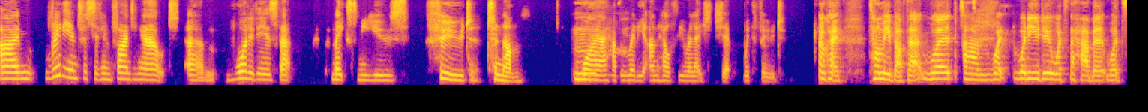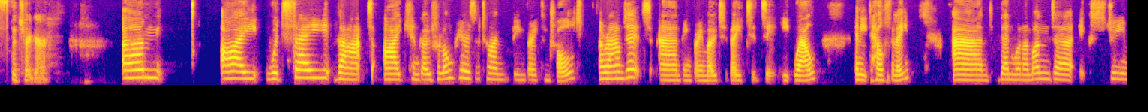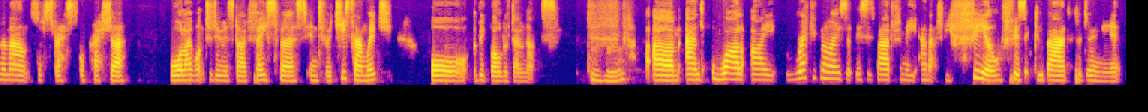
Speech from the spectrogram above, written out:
I'm really interested in finding out um, what it is that makes me use food to numb. Mm. Why I have a really unhealthy relationship with food. Okay, tell me about that. What um, what what do you do? What's the habit? What's the trigger? Um, I would say that I can go for long periods of time being very controlled around it and being very motivated to eat well and eat healthily. And then when I'm under extreme amounts of stress or pressure, all I want to do is dive face first into a cheese sandwich or a big bowl of donuts. Mm-hmm. Um, and while I recognize that this is bad for me and actually feel physically bad for doing it,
